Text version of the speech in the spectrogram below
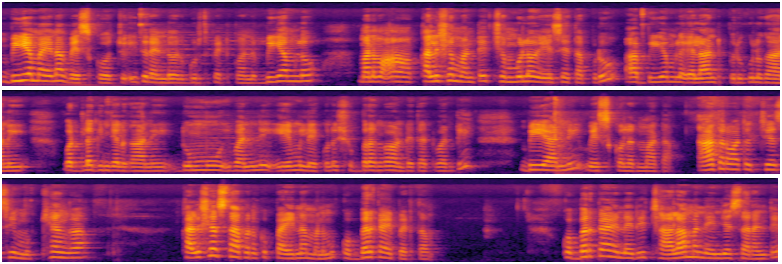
బియ్యం అయినా వేసుకోవచ్చు. ఇది రెండో గుర్తుపెట్టుకోండి. బియ్యంలో మనం ఆ కలుషం అంటే చెంబులో వేసేటప్పుడు ఆ బియ్యంలో ఎలాంటి పురుగులు కానీ వడ్ల గింజలు కానీ దుమ్ము ఇవన్నీ ఏమి లేకుండా శుభ్రంగా ఉండేటటువంటి బియ్యాన్ని వేసుకోవాలన్నమాట. ఆ తర్వాత వచ్చేసి ముఖ్యంగా కలుష స్థాపనకు పైన మనము కొబ్బరికాయ పెడతాం. కొబ్బరికాయ అనేది చాలామంది ఏం చేస్తారంటే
